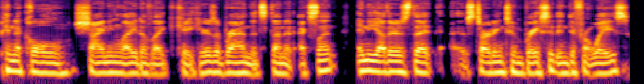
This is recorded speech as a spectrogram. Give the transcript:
pinnacle shining light of like okay, here's a brand that's done it excellent. Any others that are starting to embrace it in different ways?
